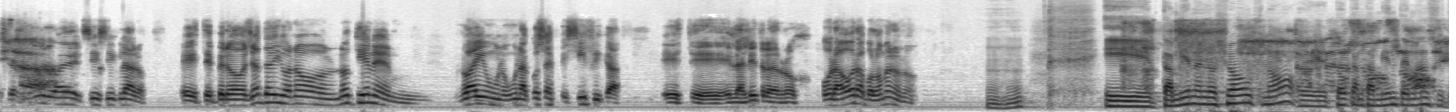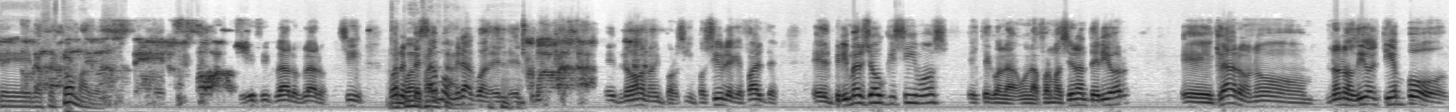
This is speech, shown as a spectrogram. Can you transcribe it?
Se lo vuelvo a él, sí, sí, claro. Este, pero ya te digo, no, no tienen, no hay un- una cosa específica este, en las letras de rojo. Por ahora, por lo menos, no. Ujú. Y también en los shows, ¿no? Eh, tocan también temas de los estómagos. Sí, sí, claro, claro. Sí. Bueno, empezamos, mirá, el, el el- no, no, impos- imposible que falte. El primer show que hicimos, este, con la, con la formación anterior, eh, claro, no, no nos dio el tiempo,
